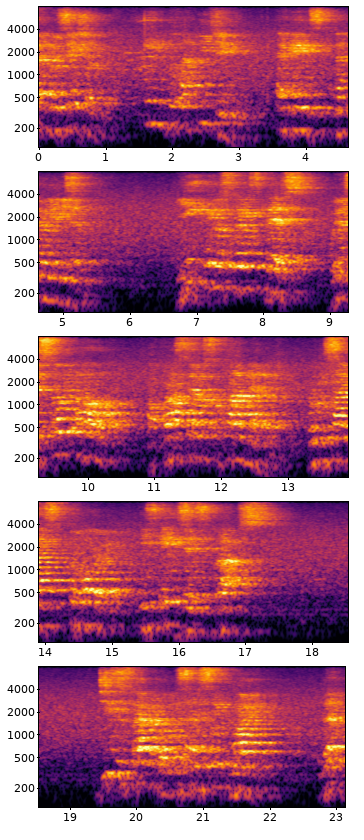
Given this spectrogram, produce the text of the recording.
conversation into a teaching against materialism. He illustrates this. with a story home a prosperous farmer who decides to hoard his exits wraps. Jesus' parable is a sweet wine. Let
